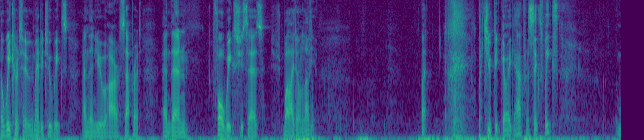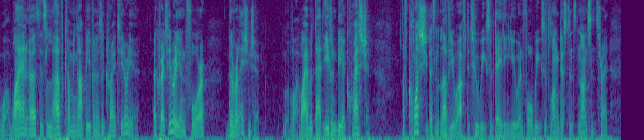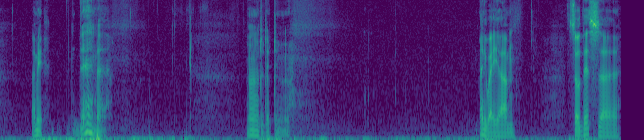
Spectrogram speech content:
a week or two, maybe two weeks, and then you are separate, and then four weeks she says, "Well, I don't love you." but you've been going out for six weeks. Why on earth is love coming up even as a criteria, a criterion for the relationship? Why would that even be a question? Of course, she doesn't love you after two weeks of dating you and four weeks of long distance nonsense, right? I mean, anyway, um, so this uh,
